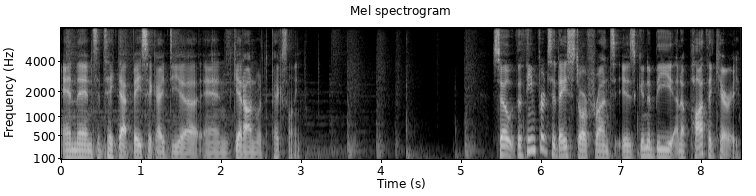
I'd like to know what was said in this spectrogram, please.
And then to take that basic idea and get on with the pixeling. So the theme for today's storefront is going to be an apothecary,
